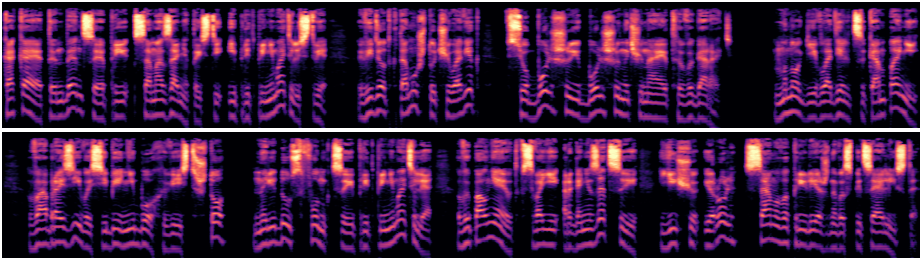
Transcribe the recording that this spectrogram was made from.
какая тенденция при самозанятости и предпринимательстве ведет к тому, что человек все больше и больше начинает выгорать. Многие владельцы компаний, вообразив себе не бог весть что, наряду с функцией предпринимателя выполняют в своей организации еще и роль самого прилежного специалиста.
